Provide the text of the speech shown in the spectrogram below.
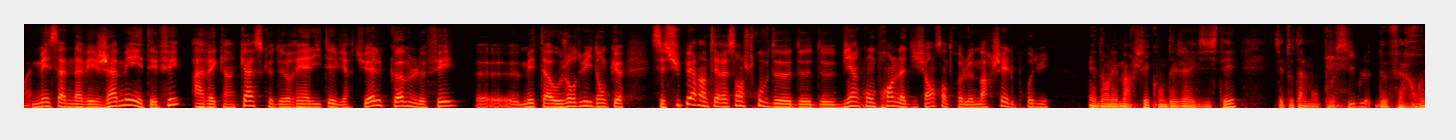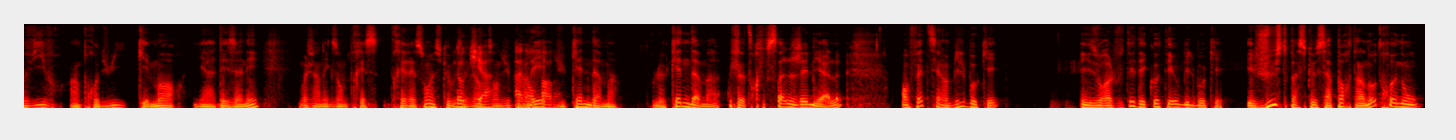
Ouais. mais ça n'avait jamais été fait avec un casque de réalité virtuelle comme le fait euh, Meta aujourd'hui. Donc euh, c'est super intéressant, je trouve, de, de, de bien comprendre la différence entre le marché et le produit. Et dans les marchés qui ont déjà existé, c'est totalement possible de faire revivre un produit qui est mort il y a des années. Moi, j'ai un exemple très, très récent. Est-ce que vous avez entendu Ah non, parler du kendama? Le kendama, je trouve ça génial. En fait, c'est un bilboquet. Et ils ont rajouté des côtés au bilboquet. Et juste parce que ça porte un autre nom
